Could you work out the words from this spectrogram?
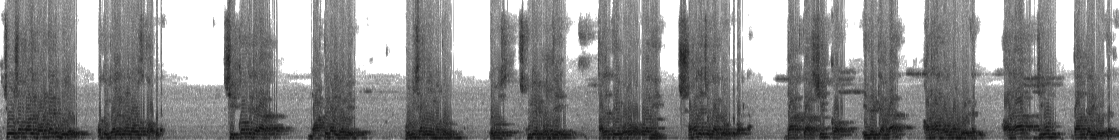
চোর সব তাহলে হয়ে যাবে? অত দলের কোনো ব্যবস্থা তো হবে না। শিক্ষককে যারা মারতে পারে এইভাবে গরু ছাগলের মতন এবং স্কুলের মধ্যে তাদের থেকে বড় অপরাধী সমাজের চোখে আর কেউ হতে পারে না। ডাক্তার শিক্ষক এদেরকে আমরা আধা ভগবান বলে থাকি। আধা জীবন দানকারী বলে থাকে।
